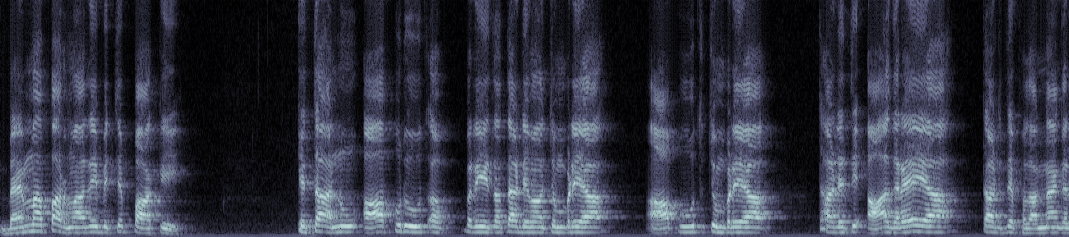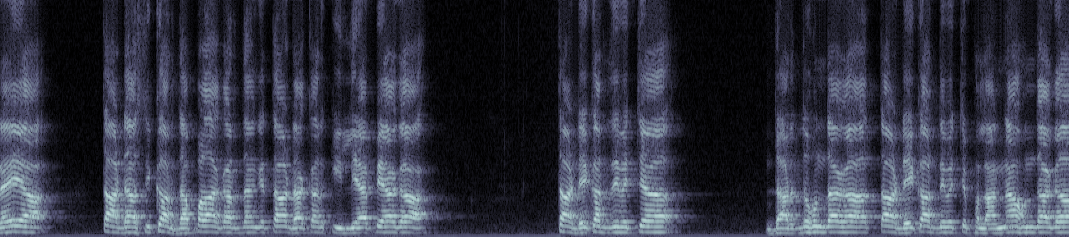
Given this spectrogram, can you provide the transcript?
ਵਹਿਮਾਂ ਭਰਮਾਂ ਦੇ ਵਿੱਚ ਪਾ ਕੇ ਕਿ ਤੁਹਾਨੂੰ ਆਪ ਭੂਤ ਅ, ਪ੍ਰੇਤ ਤੁਹਾਡੇ ਵਾਂ ਚੁੰਬੜਿਆ ਆਪ ਭੂਤ ਚੁੰਬੜਿਆ ਤੁਹਾਡੇ ਤੇ ਆ ਗ੍ਰਹਿ ਆ ਤੁਹਾਡੇ ਤੇ ਫਲਾਨਾ ਗ੍ਰਹਿ ਆ ਤੁਹਾਡਾ ਅਸੀਂ ਘਰ ਦਾ ਭਲਾ ਕਰ ਦਾਂਗੇ ਤੁਹਾਡਾ ਘਰ ਕੀਲਿਆ ਪਿਆਗਾ ਤੁਹਾਡੇ ਘਰ ਦੇ ਵਿੱਚ ਦਰਦ ਹੁੰਦਾਗਾ ਤੁਹਾਡੇ ਘਰ ਦੇ ਵਿੱਚ ਫਲਾਨਾ ਹੁੰਦਾਗਾ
